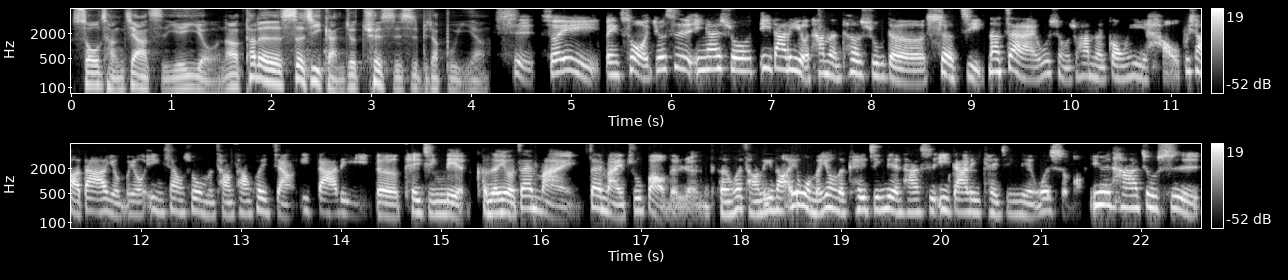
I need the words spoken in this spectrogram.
收藏价值也有，然后它的设计感就确实是比较不一样。是，所以没错，就是应该说意大利有他们特殊的设计。那再来，为什么说他们的工艺好？我不晓得大家有没有印象，说我们常常会讲意大利的 K 金链，可能有在买在买珠宝的人可能会常听到，哎，我们用的 K 金。它是意大利 K 金链，为什么？因为它就是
